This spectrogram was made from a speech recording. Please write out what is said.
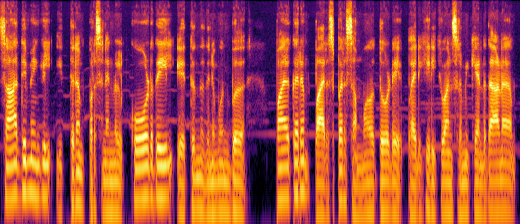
സാധ്യമെങ്കിൽ ഇത്തരം പ്രശ്നങ്ങൾ കോടതിയിൽ എത്തുന്നതിന് മുൻപ് പകരം പരസ്പര സമ്മതത്തോടെ പരിഹരിക്കുവാൻ ശ്രമിക്കേണ്ടതാണ്.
